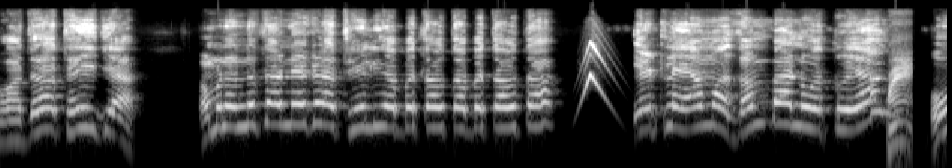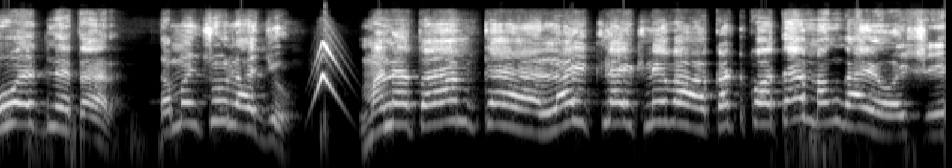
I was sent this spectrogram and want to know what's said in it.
ભોંધરા થઈ ગયા. હમણાં નતા નીકળ્યા થેલિયા બતાવતા બતાવતા? એટલે એમાં જમવાનું હતું એમ? હોવે જ ને તાર. તમને શું લાગ્યું? મને તો એમ કે લાઈટ લાઈટ લેવા કટકો તે મંગાયો હશે.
